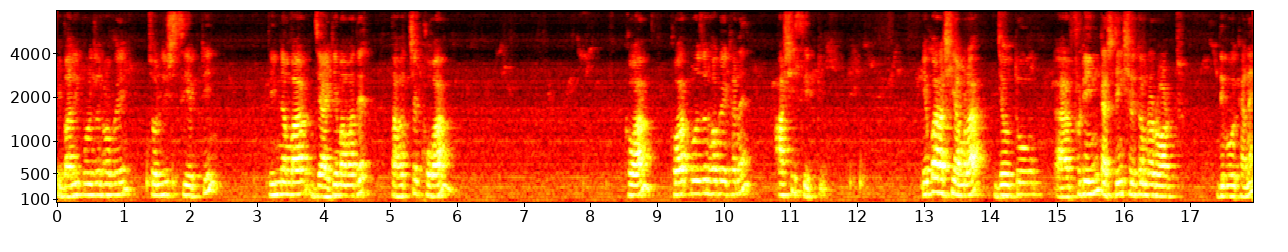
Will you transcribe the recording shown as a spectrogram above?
এই বালির প্রয়োজন হবে চল্লিশ সিএফটি তিন নাম্বার যে আইটেম আমাদের, তা হচ্ছে খোয়া। খোয়া, খোয়ার প্রয়োজন হবে এখানে আশি সিফটি এবার আসি আমরা, যেহেতু ফুটিং কাস্টিং সেহেতু আমরা রড দিব এখানে।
